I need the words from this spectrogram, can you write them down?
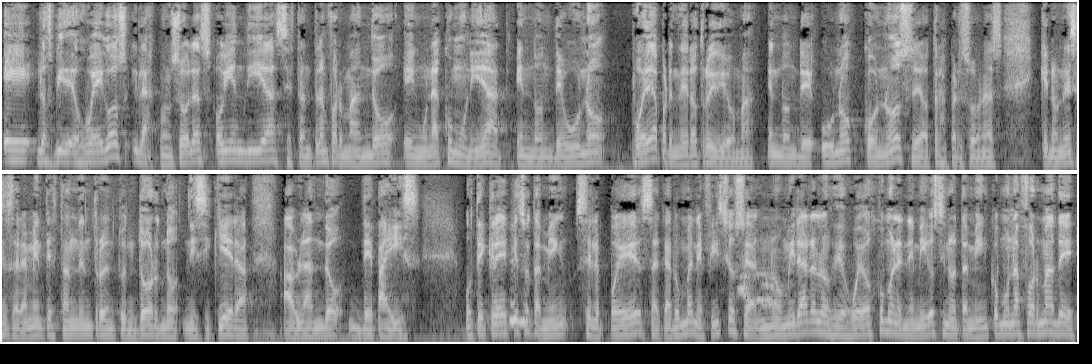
Eh, los videojuegos y las consolas hoy en día se están transformando en una comunidad en donde uno puede aprender otro idioma, en donde uno conoce a otras personas que no necesariamente están dentro de tu entorno, ni siquiera hablando de país. ¿Usted cree que eso también se le puede sacar un beneficio? O sea, no mirar a los videojuegos como el enemigo, sino también como una forma de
